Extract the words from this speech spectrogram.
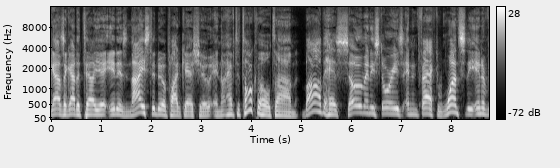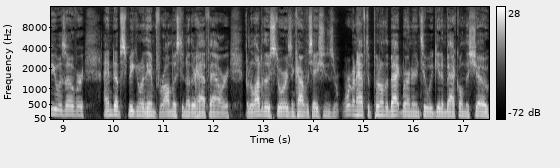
Guys, I got to tell you, it is nice to do a podcast show and not have to talk the whole time. Bob has so many stories. And in fact, once the interview was over, I ended up speaking with him for almost another half hour. But a lot of those stories and conversations we're going to have to put on the back burner until we get him back on the show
